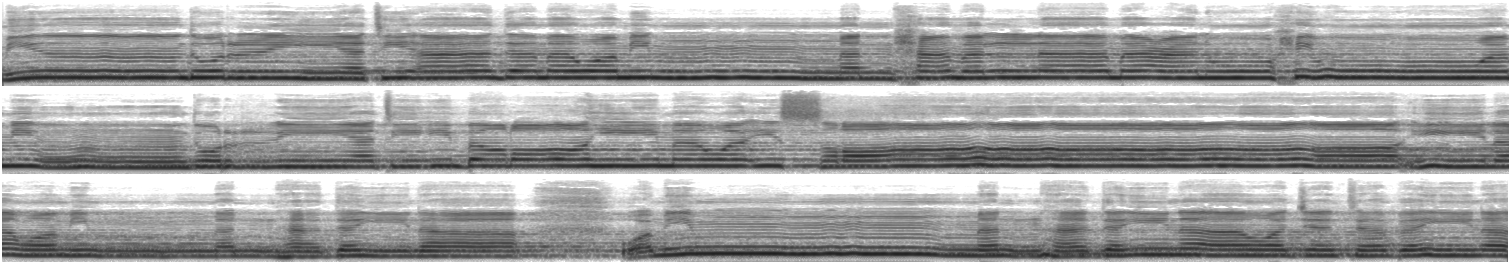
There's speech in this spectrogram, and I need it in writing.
من ذرية آدم وممن حملنا مع نوح ومن ذرية إبراهيم وإسرائيل وممن هدينا وممن هدينا واجتبينا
